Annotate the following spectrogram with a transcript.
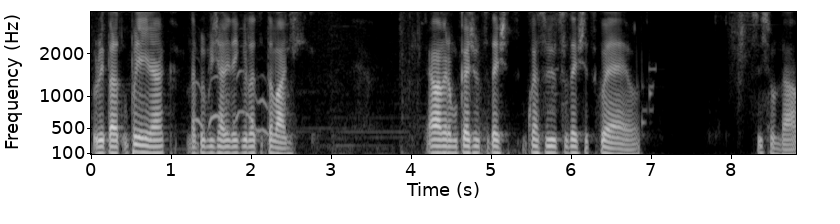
Budu vypadat úplně jinak, nebudu mít žádný takovýhle tetování. Já vám jenom ukážu, co tady všecko, ukazuju, co tady všecko je, jo. Si sundám.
